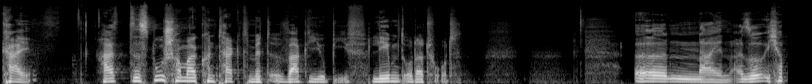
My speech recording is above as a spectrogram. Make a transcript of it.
Kai, hattest du schon mal Kontakt mit Wagyu Beef, lebend oder tot? Äh, nein, also ich habe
